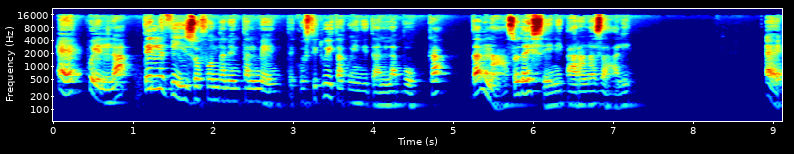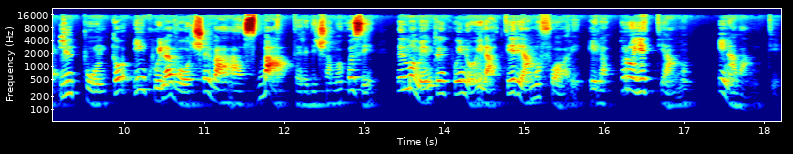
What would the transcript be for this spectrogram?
è quella del viso fondamentalmente, costituita quindi dalla bocca, dal naso e dai seni paranasali. È il punto in cui la voce va a sbattere, diciamo così, nel momento in cui noi la tiriamo fuori e la proiettiamo in avanti.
